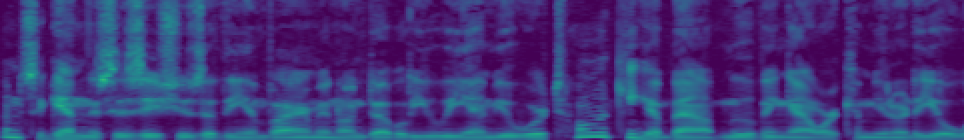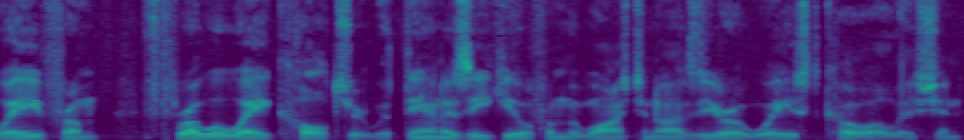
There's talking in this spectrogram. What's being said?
Once again, this is Issues of the Environment on WEMU. We're talking about moving our community away from throwaway culture with Dan Ezekiel from the Washtenaw Zero Waste Coalition.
